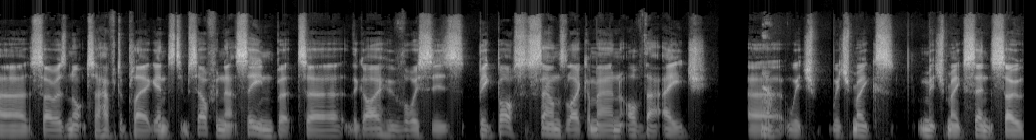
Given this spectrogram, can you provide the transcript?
uh, so as not to have to play against himself in that scene, but uh, the guy who voices Big Boss sounds like a man of that age, uh, yeah. which which makes which makes sense. So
